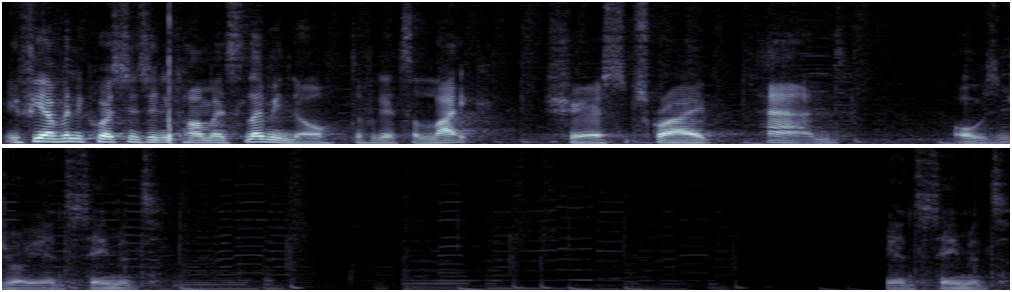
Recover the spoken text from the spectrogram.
if you have any questions, any comments, let me know. Don't forget to like, share, subscribe, and always enjoy your entertainment. Entertainment.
